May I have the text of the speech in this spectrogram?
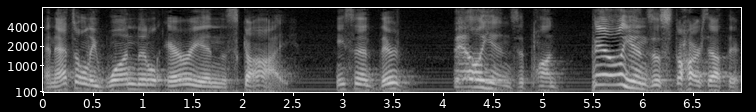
And that's only one little area in the sky. He said, There's billions upon billions of stars out there.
